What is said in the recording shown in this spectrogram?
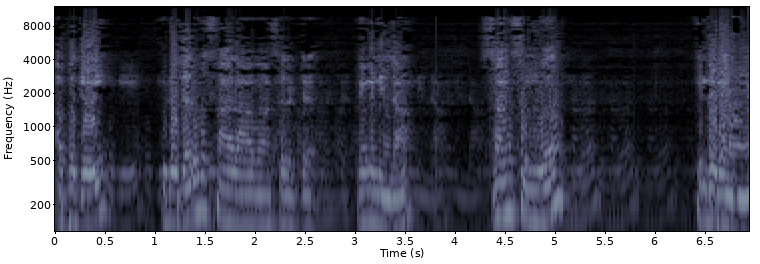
අපගේ උඩ ධර්මශාලාව අසලට පැමිණිලා සංසුන්ව ඉඳගන්න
